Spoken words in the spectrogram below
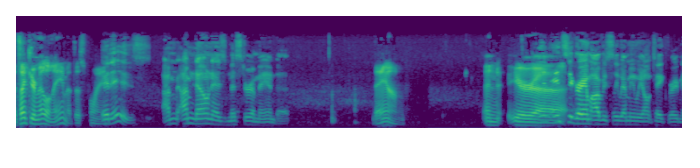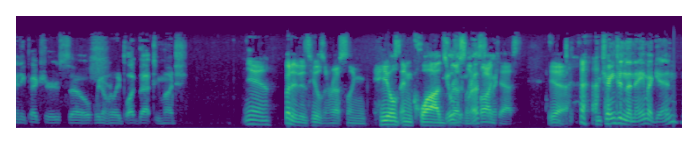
It's like your middle name at this point. It is. I'm I'm known as Mr. Amanda. Damn. And your And uh, Instagram, obviously, I mean, we don't take very many pictures, so we don't really plug that too much. yeah, but it is Heels and Wrestling, Heels and Quads Heels and Wrestling, Wrestling. podcast. Yeah, We changing the name again?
